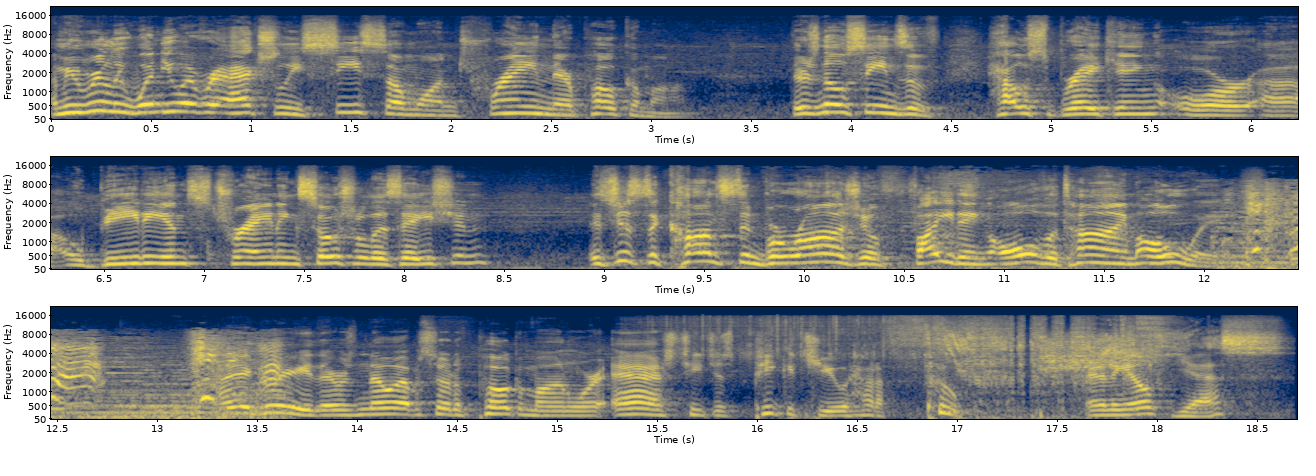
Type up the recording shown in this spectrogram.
I mean, really, when do you ever actually see someone train their Pokemon? There's no scenes of housebreaking or uh, obedience training, socialization. It's just a constant barrage of fighting all the time, always. I agree. There was no episode of Pokemon where Ash teaches Pikachu how to poop. Anything else? Yes.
